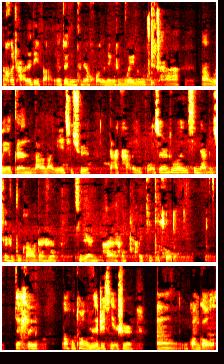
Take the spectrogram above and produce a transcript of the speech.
喝茶的地方，因为最近特别火的那个什么围炉煮茶啊，我也跟姥姥姥爷一起去打卡了一波。虽然说性价比确实不高，但是体验还还还挺不错的。对，所以逛胡同，我觉得这次也是嗯逛够了。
